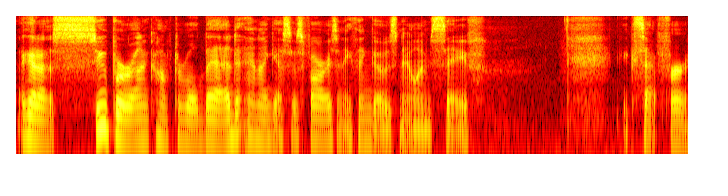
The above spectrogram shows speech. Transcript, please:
I got a super uncomfortable bed, and I guess as far as anything goes now, I'm safe. Except for.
